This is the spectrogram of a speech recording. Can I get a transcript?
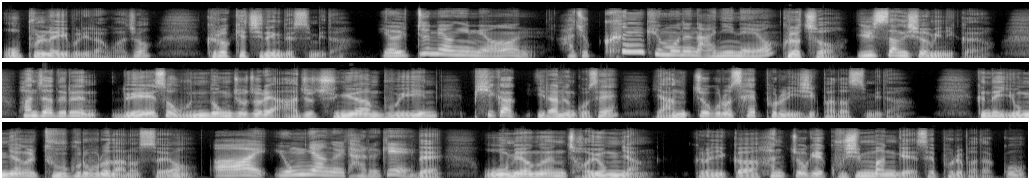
오픈 레이블이라고 하죠. 그렇게 진행됐습니다. 12명이면 아주 큰 규모는 아니네요. 그렇죠. 일상시험이니까요. 환자들은 뇌에서 운동 조절에 아주 중요한 부위인 피각이라는 곳에 양쪽으로 세포를 이식받았습니다. 근데 용량을 두 그룹으로 나눴어요. 아, 용량을 다르게? 네, 5명은 저용량, 그러니까 한쪽에 90만 개 세포를 받았고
